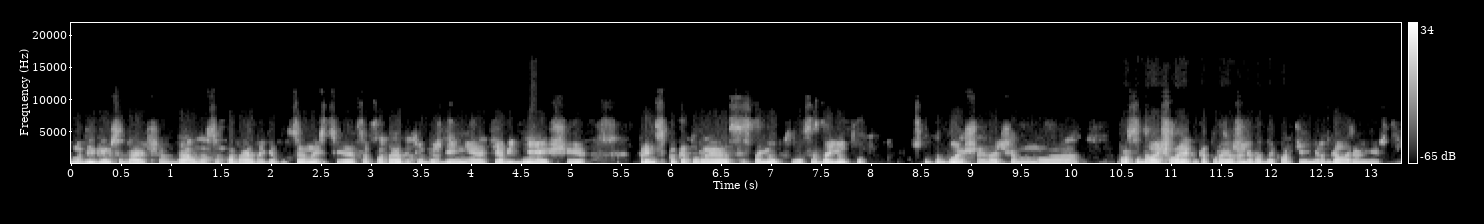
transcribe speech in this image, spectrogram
мы двигаемся дальше, да, у нас совпадают эти ценности, совпадают эти убеждения, те объединяющие принципы, которые создают, создают вот что-то большее, да, чем э, просто два человека, которые жили в одной квартире и не разговаривали вместе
